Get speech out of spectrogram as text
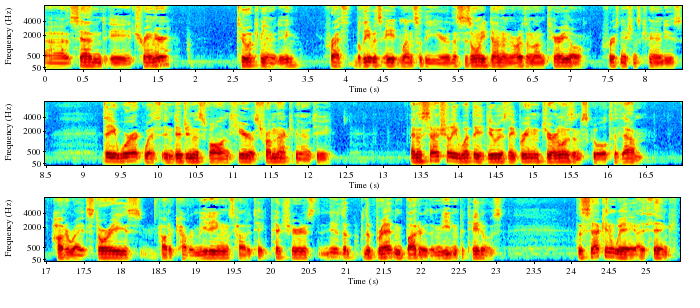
uh, send a trainer to a community for, I th- believe it's eight months of the year. This is only done in Northern Ontario First Nations communities They work with Indigenous volunteers from that community. And essentially, what they do is they bring journalism school to them how to write stories, how to cover meetings, how to take pictures, you know, the, the bread and butter, the meat and potatoes. The second way, I think,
